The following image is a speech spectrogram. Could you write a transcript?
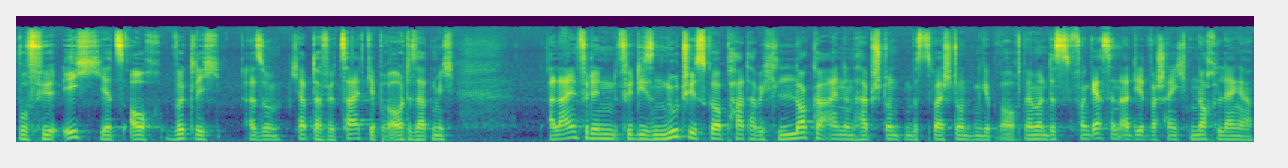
wofür ich jetzt auch wirklich, also ich habe dafür Zeit gebraucht, das hat mich allein für, den, für diesen Nutri-Score-Part habe ich locker eineinhalb Stunden bis zwei Stunden gebraucht. Wenn man das von gestern addiert, wahrscheinlich noch länger.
